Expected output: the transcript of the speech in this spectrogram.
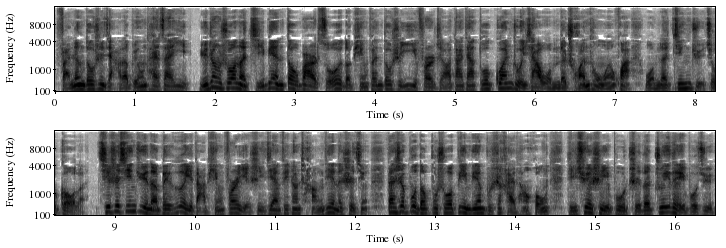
反正都是假的，不用太在意。于正说呢，即便豆瓣所有的评分都是一分，只要大家多关注一下我们的传统文化，我们的京剧就够了。其实新剧呢被恶意打评分也是一件非常常见的事情，但是不得不说，《鬓边不是海棠红》的确是一部值得追的一部剧。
